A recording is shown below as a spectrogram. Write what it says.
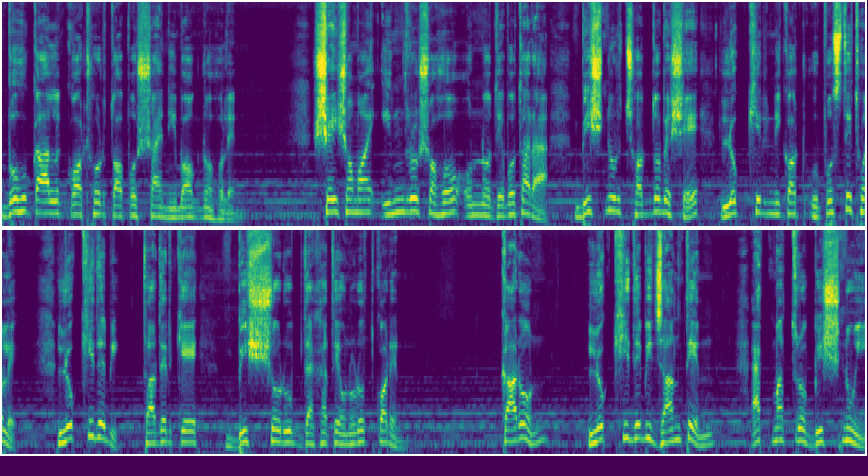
বহুকাল কঠোর তপস্যায় নিমগ্ন হলেন। সেই সময় ইন্দ্রসহ অন্য দেবতারা বিষ্ণুর ছদ্মবেশে লক্ষ্মীর নিকট উপস্থিত হলে লক্ষ্মীদেবী তাদেরকে বিশ্বরূপ দেখাতে অনুরোধ করেন। কারণ লক্ষ্মীদেবী জানতেন একমাত্র বিষ্ণুই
